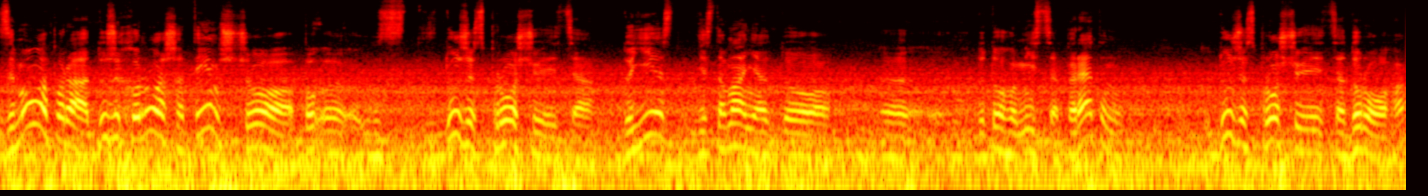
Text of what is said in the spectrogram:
зимова пора дуже хороша тим, що е, дуже спрощується доїзд, діставання до, е, до того місця перетину. Дуже спрощується дорога,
